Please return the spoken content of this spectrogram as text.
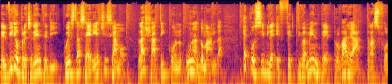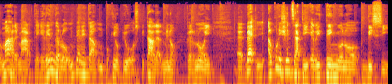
Nel video precedente di questa serie ci siamo lasciati con una domanda. È possibile effettivamente provare a trasformare Marte e renderlo un pianeta un pochino più ospitale, almeno per noi? Eh, beh, alcuni scienziati ritengono di sì.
